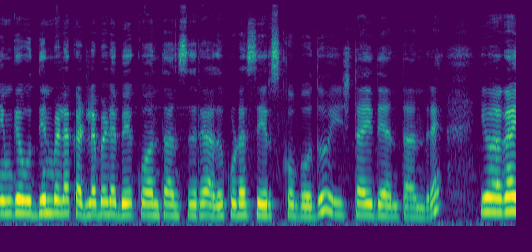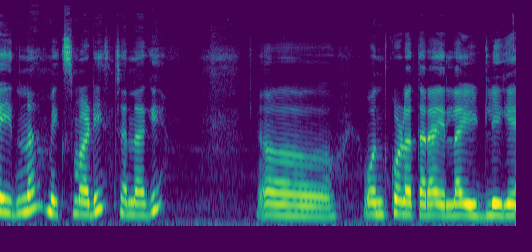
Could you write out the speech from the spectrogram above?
ನಿಮಗೆ ಉದ್ದಿನಬೇಳೆ ಕಡಲೆಬೇಳೆ ಬೇಕು ಅಂತ ಅನಿಸಿದ್ರೆ ಅದು ಕೂಡ ಸೇರಿಸ್ಕೋಬೋದು, ಇಷ್ಟ ಇದೆ ಅಂತ ಅಂದರೆ. ಇವಾಗ ಇದನ್ನ ಮಿಕ್ಸ್ ಮಾಡಿ ಚೆನ್ನಾಗಿ ಹೊಂದ್ಕೊಳ್ಳೋ ಥರ ಎಲ್ಲ ಇಡ್ಲಿಗೆ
